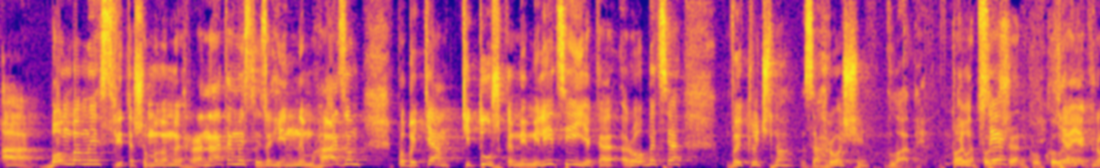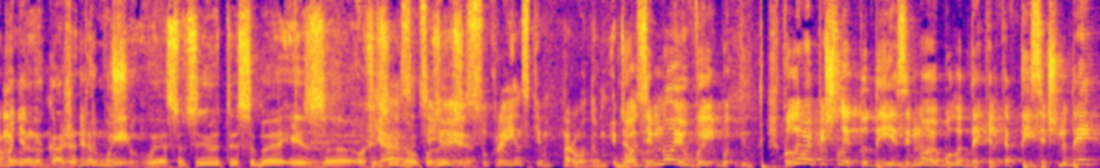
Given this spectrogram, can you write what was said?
а бомбами, світошумовими гранатами, сльозогінним газом, побиттям тітушками міліції, яка робиться виключно за гроші влади. Пане І оце Порошенко, коли, я як громадянин коли ви кажете не ми, ви асоціюєте себе із е, Я офіційною асоціюю опозицією? з українським народом. І бо зі мною ви бо- коли ми пішли туди, і зі мною було декілька тисяч людей.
